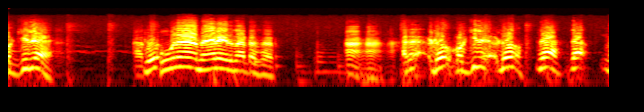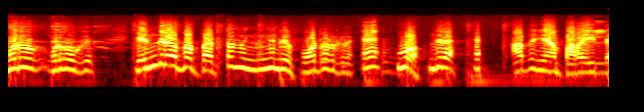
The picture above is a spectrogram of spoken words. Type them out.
വക്കീലേ. നേരെ ഇരുന്നാട്ടെ സാർ. അല്ല വക്കീലേ ഇങ്ങോട്ട് നോക്ക്, ഇങ്ങോട്ട് നോക്ക്. എന്തിനാ ഇപ്പൊ പെട്ടെന്ന് ഇങ്ങനെ ഫോട്ടോ എടുക്കണേ? ഏ ഓ എന്തിനാ? അത് ഞാൻ പറയില്ല.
